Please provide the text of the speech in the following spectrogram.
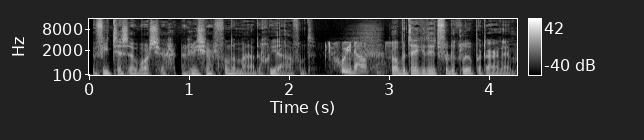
Vitesse-washer Richard van der Made, goedenavond. Goedenavond. Wat betekent dit voor de club uit Arnhem?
